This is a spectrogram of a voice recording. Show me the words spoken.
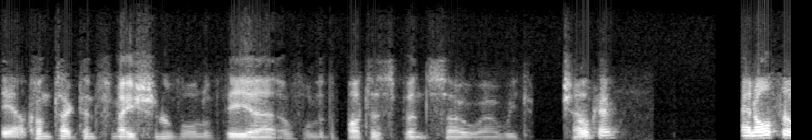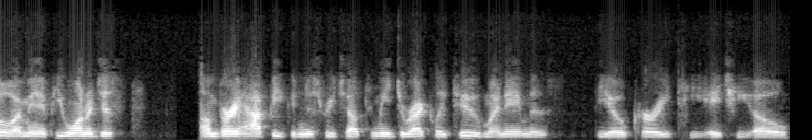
yeah. contact information of all of the uh, of all of the participants, so uh, we can reach out. Okay. And also, I mean, if you want to just, I'm very happy. You can just reach out to me directly too. My name is Theo Curry, T-H-E-O,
